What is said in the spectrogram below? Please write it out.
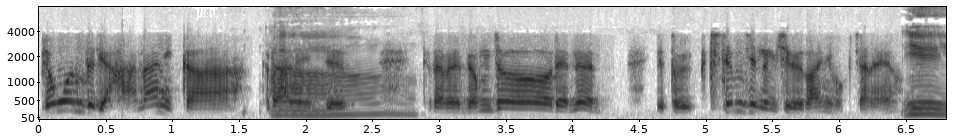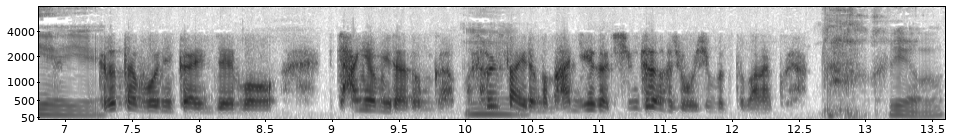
병원들이 안 하니까 그다음에 아. 이제 그다음에 명절에는 또 기름진 음식을 많이 먹잖아요. 예, 예, 예. 그렇다 보니까 이제 뭐 장염이라던가 뭐 음. 설사 이런 거 많이 해가지고 힘들어가지고 오신 분도 많았고요. 아, 그래요.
